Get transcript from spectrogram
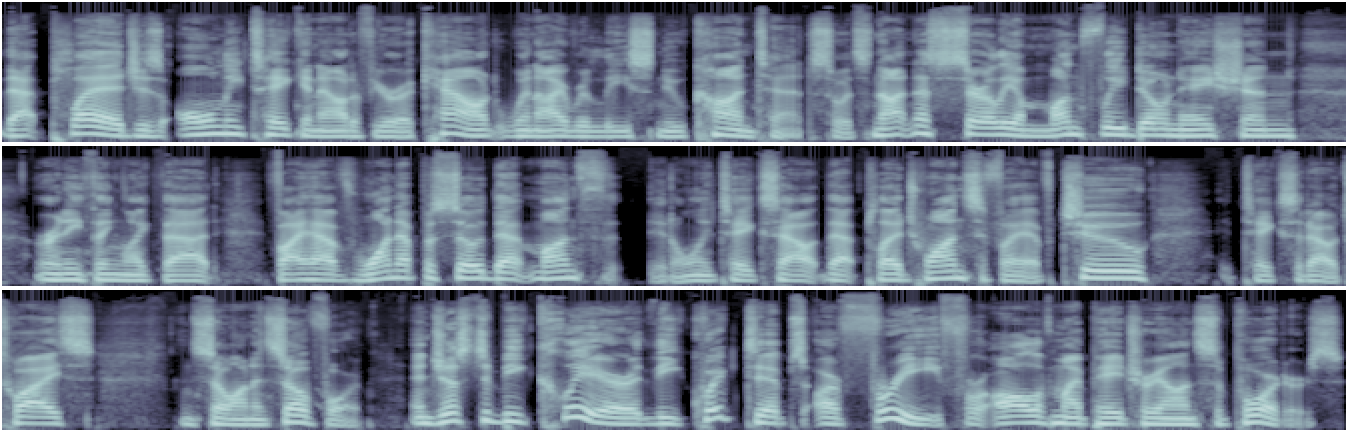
that pledge is only taken out of your account when I release new content. So it's not necessarily a monthly donation or anything like that. If I have one episode that month, it only takes out that pledge once. If I have two, it takes it out twice, and so on and so forth. And just to be clear, the quick tips are free for all of my Patreon supporters.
